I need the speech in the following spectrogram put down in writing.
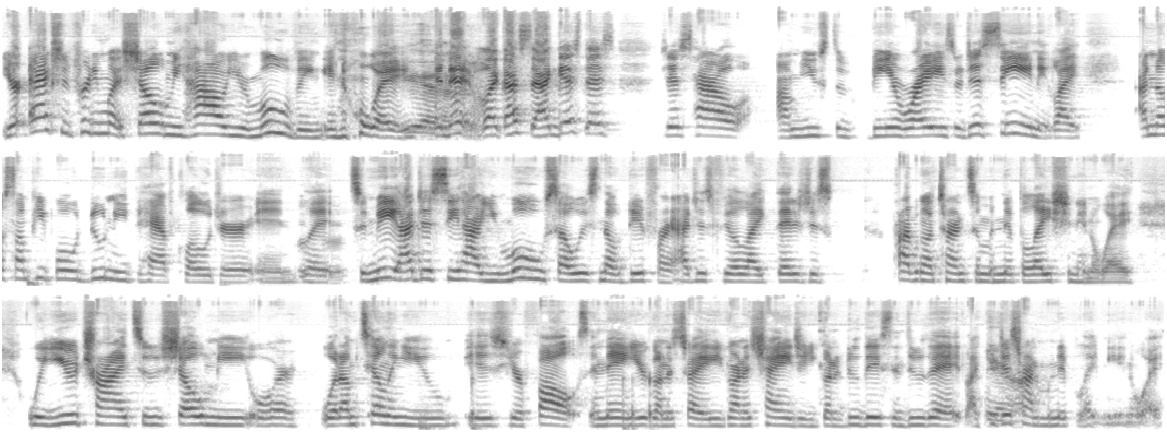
your action pretty much showed me how you're moving in a way. Yeah. And that, like I said, I guess that's just how I'm used to being raised or just seeing it. Like I know some people do need to have closure, and but mm-hmm. to me, I just see how you move, so it's no different. I just feel like that is just probably going to turn to manipulation in a way where you're trying to show me or what I'm telling you is your faults, and then you're going to say you're going to change it, you're going to do this and do that. Like you're just trying to manipulate me in a way.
